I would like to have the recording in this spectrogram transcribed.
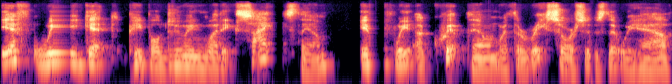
if we get people doing what excites them, if we equip them with the resources that we have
